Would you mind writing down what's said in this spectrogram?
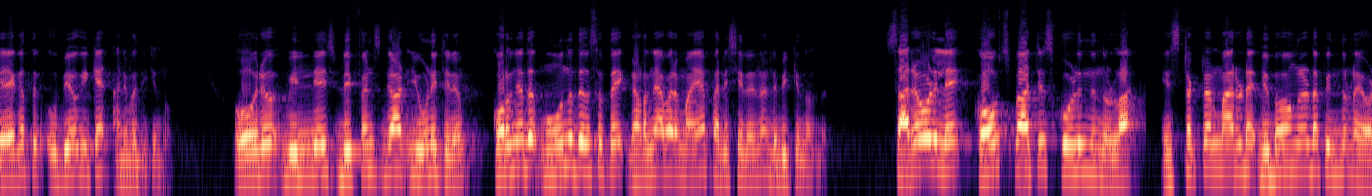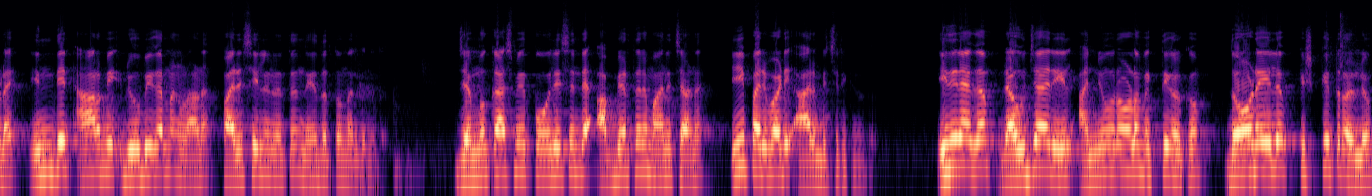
വേഗത്തിൽ ഉപയോഗിക്കാൻ അനുവദിക്കുന്നു. ഓരോ വില്ലേജ് ഡിഫൻസ് ഗാർഡ് യൂണിറ്റിനും കുറഞ്ഞത് മൂന്ന് ദിവസത്തെ ഘടനാപരമായ പരിശീലനം ലഭിക്കുന്നുണ്ട്. സരോളിലെ കോപ്സ് ബാറ്റ് സ്കൂളിൽ നിന്നുള്ള ഇൻസ്ട്രക്ടർമാരുടെ വിഭവങ്ങളുടെ പിന്തുണയോടെ ഇന്ത്യൻ ആർമി രൂപീകരണങ്ങളാണ് പരിശീലനത്തിന് നേതൃത്വം നൽകുന്നത്. ജമ്മു കാശ്മീർ പോലീസിന്റെ അഭ്യർത്ഥന മാനിച്ചാണ് ഈ പരിപാടി ആരംഭിച്ചിരിക്കുന്നത്. ഇതിനകം രൗജാരിയിൽ അഞ്ഞൂറോളം വ്യക്തികൾക്കും ദോഡയിലും കിഷ്കിത്രയിലും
